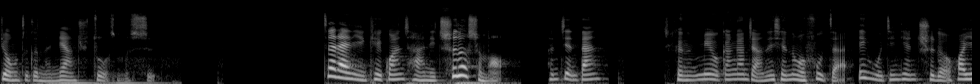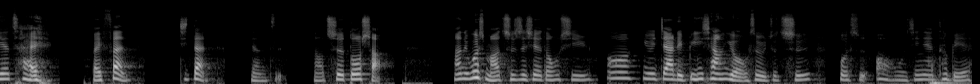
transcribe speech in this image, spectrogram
用这个能量去做什么事。再来，你也可以观察你吃了什么，很简单。可能没有刚刚讲那些那么复杂。哎，我今天吃的花椰菜、白饭、鸡蛋这样子，然后吃了多少？然后你为什么要吃这些东西？哦，因为家里冰箱有，所以我就吃。或是哦，我今天特别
